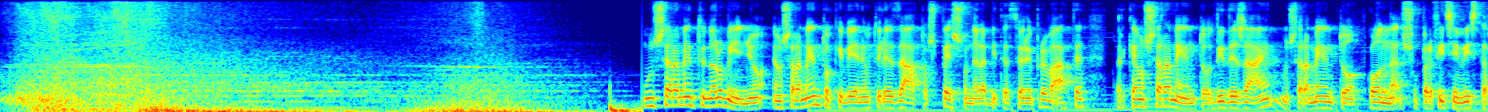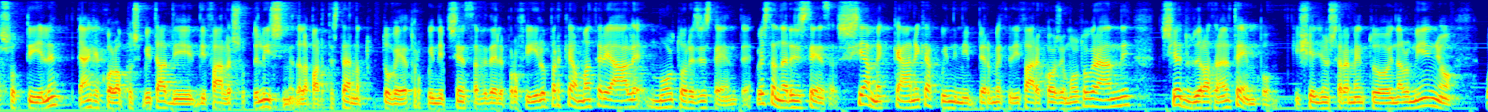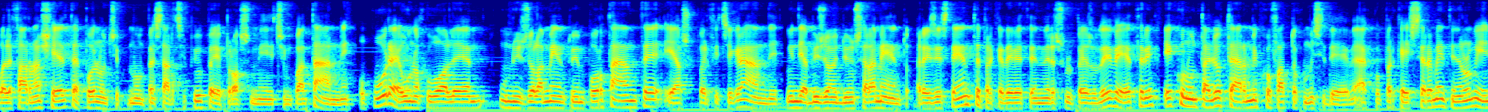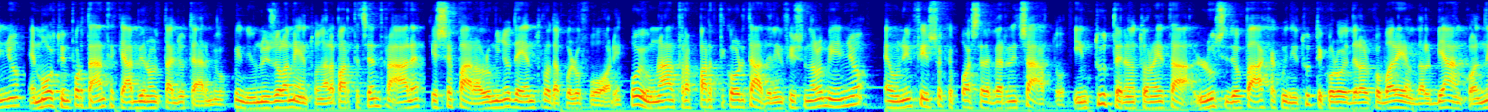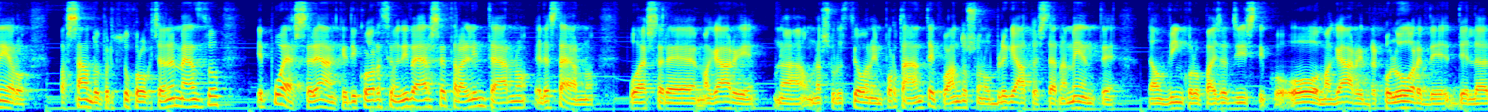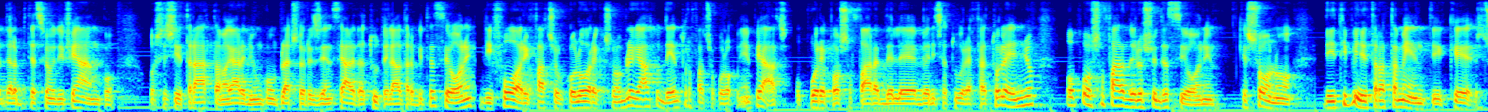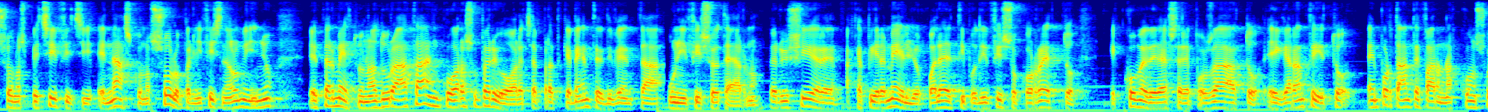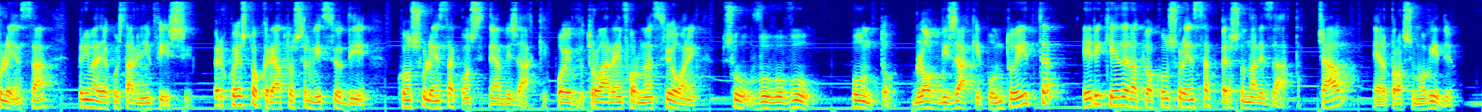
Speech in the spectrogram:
Un serramento in alluminio è un serramento che viene utilizzato spesso nelle abitazioni private perché è un serramento di design, un serramento con superficie in vista sottile e anche con la possibilità di, di farle sottilissime dalla parte esterna tutto vetro, quindi senza vedere il profilo perché è un materiale molto resistente. Questa è una resistenza sia meccanica, quindi mi permette di fare cose molto grandi, sia di durata nel tempo. Chi sceglie un serramento in alluminio vuole fare una scelta e poi non, ci, non, pensarci più per i prossimi 50 anni. Oppure uno che vuole un isolamento importante e ha superfici grandi quindi ha bisogno di un serramento resistente perché deve tenere sul peso dei vetri e con un taglio termico fatto come si deve. Ecco perché i serramenti in alluminio è molto importante che abbiano il taglio termico quindi un isolamento nella parte centrale che separa l'alluminio dentro da quello fuori. Poi un'altra particolarità dell'infisso in alluminio è un infisso che può essere verniciato in tutte le tonalità lucide e opaca quindi tutti i colori dell'arcobaleno dal bianco al nero nero passando per tutto quello che c'è nel mezzo e può essere anche di colorazioni diverse tra l'interno e l'esterno. Può essere magari una, una, soluzione importante quando sono obbligato esternamente da un vincolo paesaggistico o magari dal colore de, de, dell'abitazione di fianco o se si tratta magari di un complesso residenziale da tutte le altre abitazioni, di fuori faccio il colore che sono obbligato, dentro faccio quello che mi piace. Oppure posso fare delle verniciature effetto legno o posso fare delle ossidazioni, che sono dei tipi di trattamenti che sono specifici e nascono solo per gli infissi in alluminio e permettono una durata ancora superiore, cioè praticamente diventa un infisso eterno. Per riuscire a capire meglio qual è il tipo di infisso corretto e come deve essere posato e garantito, è importante fare una consulenza prima di acquistare gli infissi. Per questo ho creato il servizio di consulenza con Sistema Bisacchi. Puoi trovare le informazioni su www.blogbisacchi.it e richiedere la tua consulenza personalizzata. Ciao e al prossimo video!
